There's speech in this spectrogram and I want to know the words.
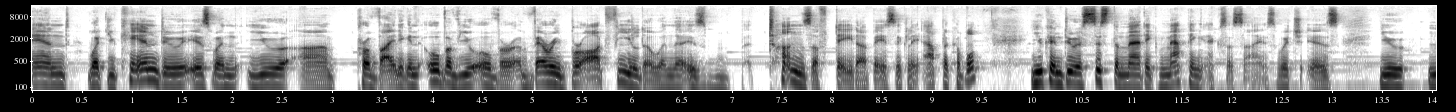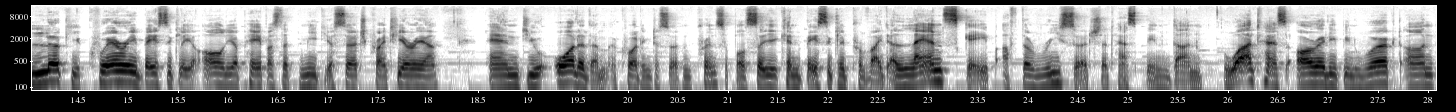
And what you can do is when you are providing an overview over a very broad field when there is tons of data basically applicable, you can do a systematic mapping exercise, which is you look, you query basically all your papers that meet your search criteria and you order them according to certain principles. So you can basically provide a landscape of the research that has been done, what has already been worked on,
